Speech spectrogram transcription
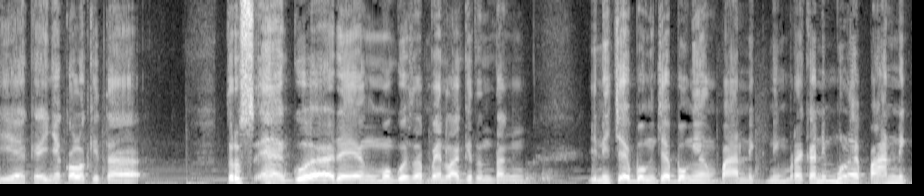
Iya kayaknya kalau kita terus eh gue ada yang mau gue sampaikan lagi tentang ini cebong-cebong yang panik nih. Mereka nih mulai panik.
